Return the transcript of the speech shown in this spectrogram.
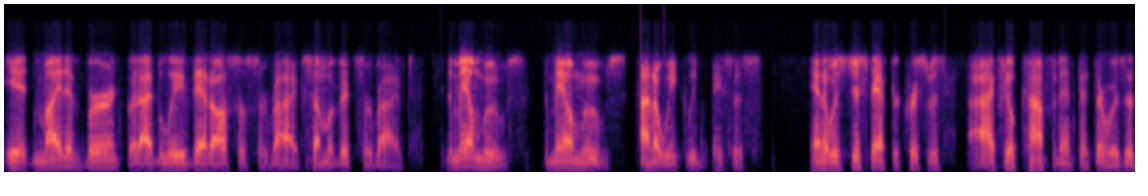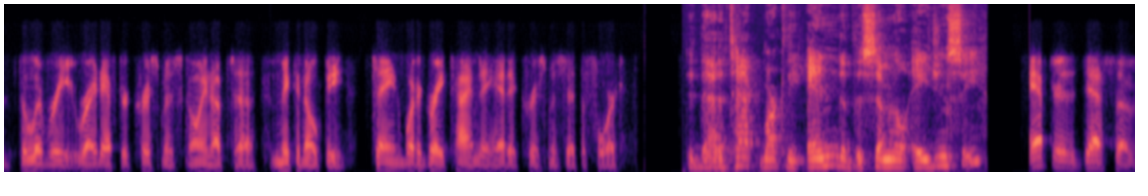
it might have burned, but I believe that also survived. Some of it survived. The mail moves. The mail moves on a weekly basis. And it was just after Christmas. I feel confident that there was a delivery right after Christmas going up to Micanopy saying what a great time they had at Christmas at the fort. Did that attack mark the end of the Seminole Agency? After the deaths of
